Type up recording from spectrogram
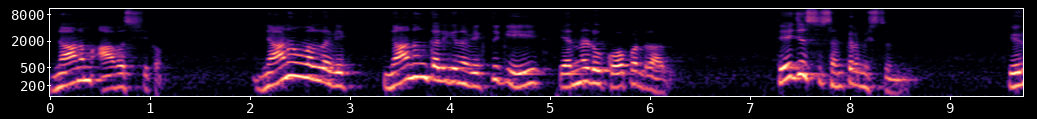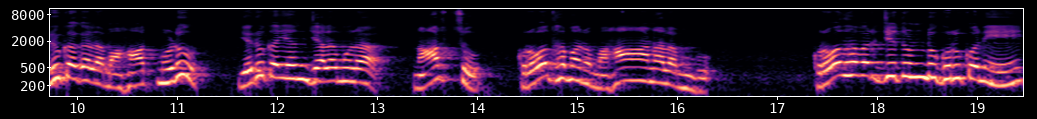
జ్ఞానం ఆవశ్యకం. జ్ఞానం వల్ల వ్యక్ జ్ఞానం కలిగిన వ్యక్తికి ఎన్నడూ కోపం రాదు. తేజస్సు సంక్రమిస్తుంది. ఎరుకగల మహాత్ముడు ఎరుకయం జలముల నార్చు క్రోధమను మహానలంబు. క్రోధవర్జితుండు గురుకొని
